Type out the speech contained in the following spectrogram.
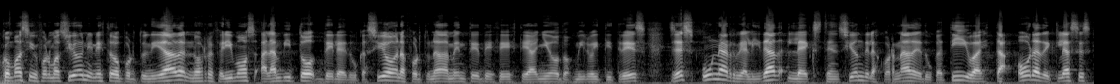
Con más información y en esta oportunidad nos referimos al ámbito de la educación. Afortunadamente desde este año 2023 ya es una realidad la extensión de la jornada educativa, esta hora de clases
